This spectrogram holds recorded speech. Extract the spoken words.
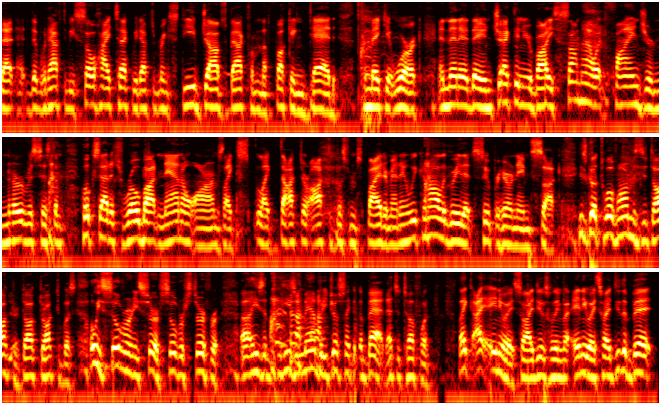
that that would have to be so high tech. We'd have to bring Steve Jobs back from the fucking dead to make it work. And then it, they inject it in your body. Somehow it finds your nervous system, hooks out its robot nano arms, like like Doctor Octopus from Spider Man. And we can all agree that superhero names suck. He's got 12 arms. He's a doctor, Doctor Octopus. Oh, he's silver and he surfs, Silver Surfer. Uh, he's a he's a man, but he dressed like a bat. That's a tough one. Like I anyway. So I do this whole thing. But anyway, so I do the bit,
